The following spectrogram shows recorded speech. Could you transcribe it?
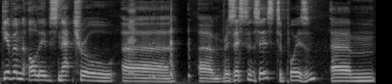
given Olive's natural uh, um, resistances to poison, um,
